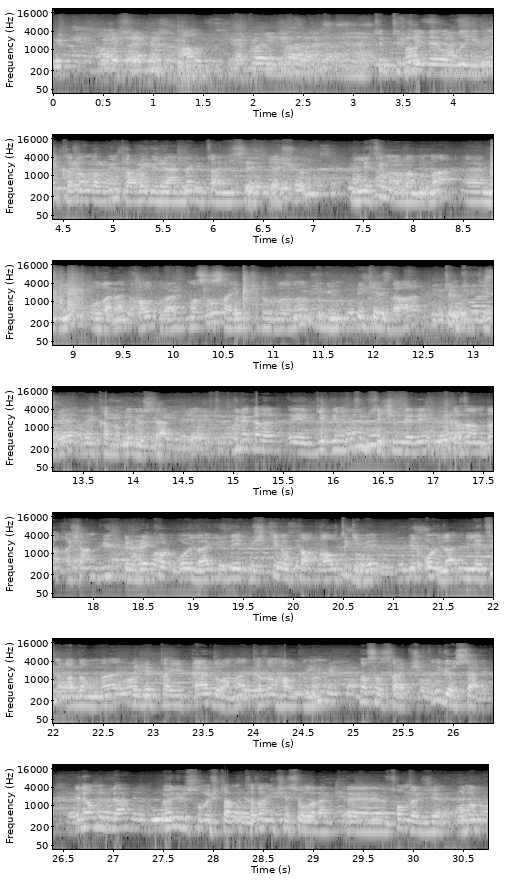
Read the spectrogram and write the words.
which, Tüm Türkiye'de olduğu gibi Kazanlar Bugün tarih günlerinden bir tanesi yaşıyor. Milletin adamına e, millet olarak, halk olarak nasıl sahip çıkıldığını bugün bir kez daha tüm Türkiye'de ve Kazan'da gösterdi. Bugüne kadar e, girdiğimiz tüm seçimleri Kazan'da aşan büyük bir rekor oyla %72.6 gibi bir oyla milletin adamına Recep Tayyip Erdoğan'a Kazan halkının nasıl sahip çıktığını gösterdik. Elhamdülillah böyle bir sonuçtan Kazan ilçesi olarak e, son derece onur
